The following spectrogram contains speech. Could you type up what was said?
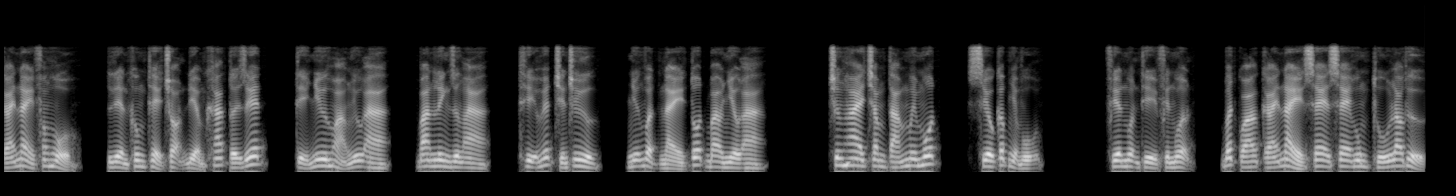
cái này phong hổ, liền không thể chọn điểm khác tới giết, tỉ như Hoàng Lưu A, Ban Linh Dương A, Thị huyết chiến trư, những vật này tốt bao nhiêu A. chương 281, siêu cấp nhiệm vụ. Phiên muộn thì phiên muộn, bất quá cái này xe xe hung thú lao thử,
